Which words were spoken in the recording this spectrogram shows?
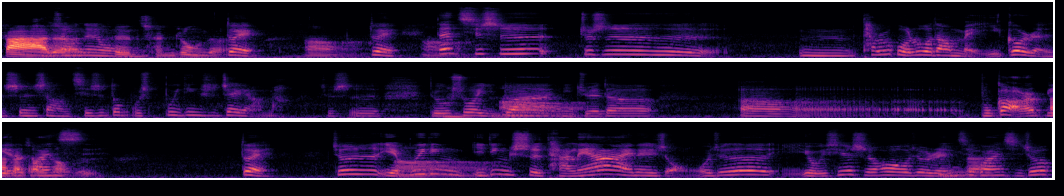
大的像那种是沉重的，对，啊，对，啊但其实就是，嗯，它如果落到每一个人身上，其实都不是不一定是这样嘛。就是比如说一段哦你觉得、呃不告而别的关系，对，就是也不一定、哦一定是谈恋爱那种。我觉得有些时候就人际关系就。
